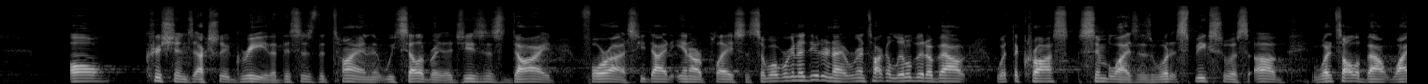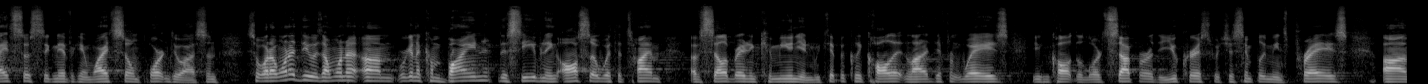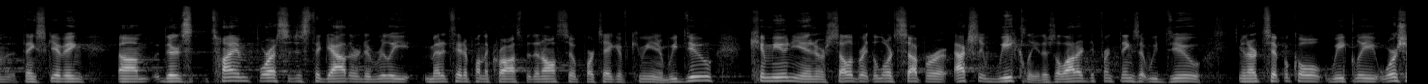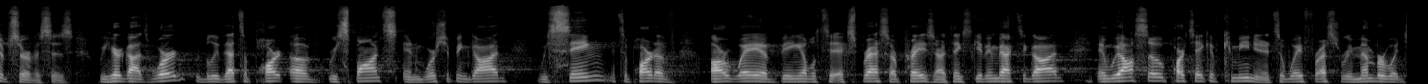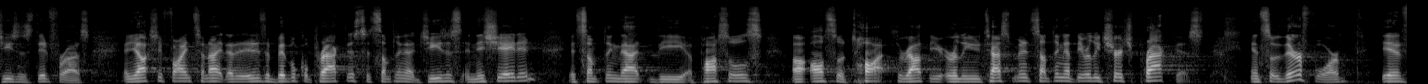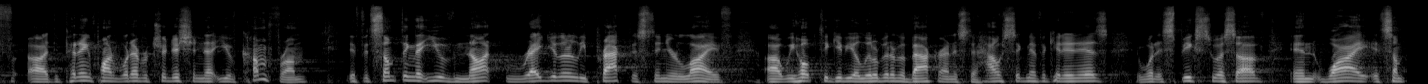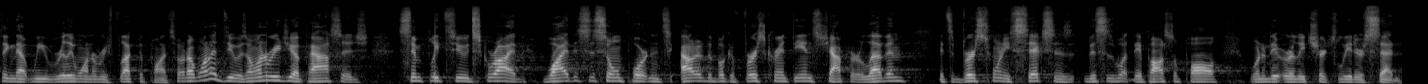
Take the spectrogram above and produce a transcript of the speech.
all Christians actually agree that this is the time that we celebrate that Jesus died for us. He died in our place. And so, what we're going to do tonight, we're going to talk a little bit about what the cross symbolizes, what it speaks to us of, what it's all about, why it's so significant, why it's so important to us. And so, what I want to do is, I want to, um, we're going to combine this evening also with the time of celebrating communion. We typically call it in a lot of different ways. You can call it the Lord's Supper, the Eucharist, which just simply means praise, um, Thanksgiving um, there's time for us to just to gather to really meditate upon the cross, but then also partake of communion. We do communion or celebrate the Lord's Supper actually weekly. There's a lot of different things that we do in our typical weekly worship services. We hear God's word. We believe that's a part of response in worshiping God. We sing. It's a part of our way of being able to express our praise and our thanksgiving back to God. And we also partake of communion. It's a way for us to remember what Jesus did for us. And you'll actually find tonight that it is a biblical practice. It's something that Jesus initiated, it's something that the apostles uh, also taught throughout the early New Testament. It's something that the early church practiced. And so, therefore, if uh, depending upon whatever tradition that you've come from, if it's something that you've not regularly practiced in your life, uh, we hope to give you a little bit of a background as to how significant it is, and what it speaks to us of, and why it's something that we really want to reflect upon. So, what I want to do is I want to read you a passage simply to describe why this is so important. It's out of the book of 1 Corinthians, chapter 11. It's verse 26, and this is what the Apostle Paul, one of the early church leaders, said.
